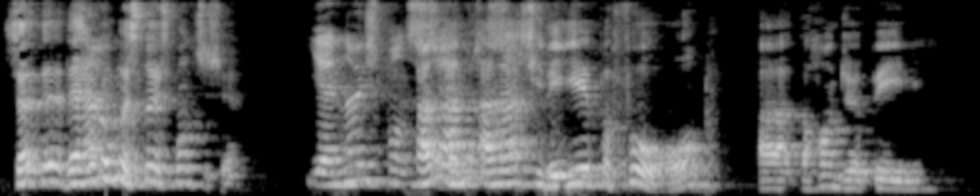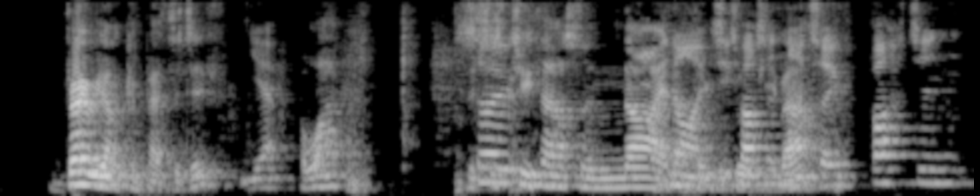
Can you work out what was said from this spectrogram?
So they, they had So- almost no sponsorship. Yeah, no sponsorship. And, and, and actually, the year before, uh, the Honda had been very uncompetitive. yeah. And what happened? This So- is 2009, I Nine, think we're talking 2009. about. So Button,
